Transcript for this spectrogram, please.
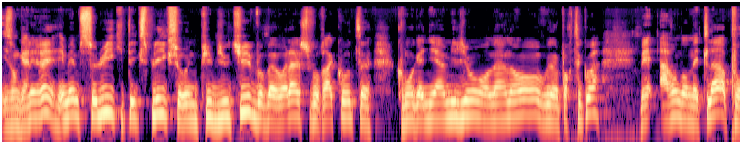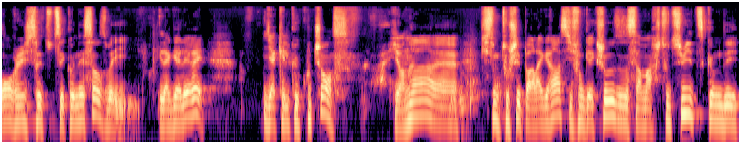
ils ont galéré. Et même celui qui t'explique sur une pub YouTube, ben voilà, je vous raconte comment gagner un million en un an ou n'importe quoi. Mais avant d'en être là, pour enregistrer toutes ces connaissances, ben, il, il a galéré. Il y a quelques coups de chance. Il y en a euh, qui sont touchés par la grâce, ils font quelque chose, ça marche tout de suite, comme des,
